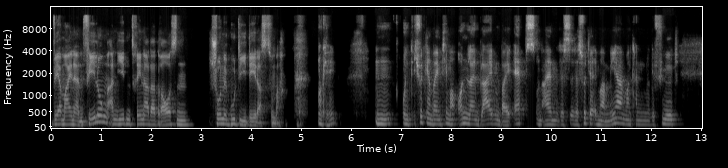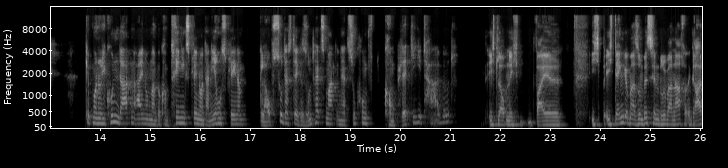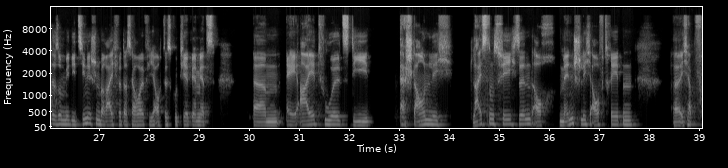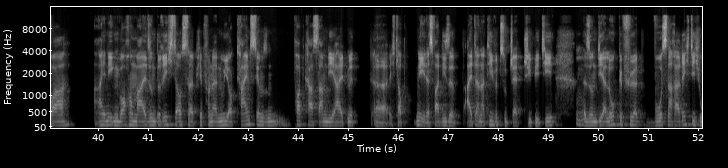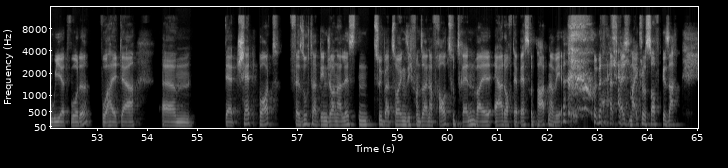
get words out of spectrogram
wäre meine Empfehlung an jeden Trainer da draußen schon eine gute Idee, das zu machen. Okay. Mm, und ich würde gerne beim Thema Online bleiben, bei Apps und allem. Das, das wird ja immer mehr. Man kann gefühlt, gibt man nur die Kundendaten ein und man bekommt Trainingspläne und Ernährungspläne. Glaubst du, dass der Gesundheitsmarkt in der Zukunft komplett digital wird? Ich glaube nicht, weil ich, ich denke mal so ein bisschen drüber nach, gerade so im medizinischen Bereich wird das ja häufig auch diskutiert. Wir haben jetzt ähm, AI-Tools, die erstaunlich leistungsfähig sind, auch menschlich auftreten. Äh, ich habe vor einigen Wochen mal so einen Bericht außerhalb hier von der New York Times, die haben so einen Podcast, haben die halt mit ich glaube, nee, das war diese Alternative zu JetGPT, mhm. also ein Dialog geführt, wo es nachher richtig weird wurde, wo halt der, ähm, der Chatbot versucht hat, den Journalisten zu überzeugen, sich von seiner Frau zu trennen, weil er doch der bessere Partner wäre. Und dann hat halt Microsoft gesagt,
